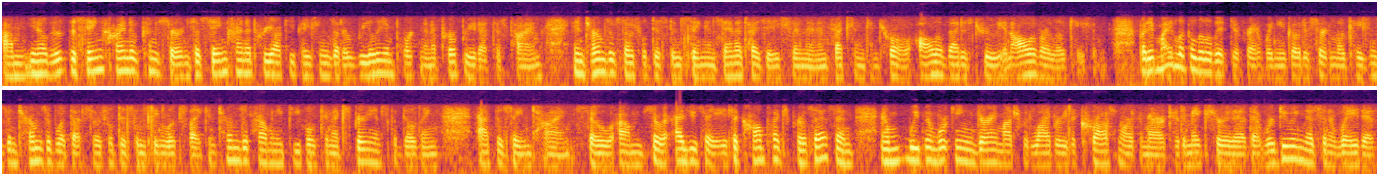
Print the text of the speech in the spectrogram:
um, you know, the, the same kind of concerns, the same kind of preoccupations that are really important and appropriate at this time in terms of social distancing and sanitization and infection control, all of that is true in all of our locations. But it might look a little bit different when you go to certain locations in terms of what that social distancing looks like, in terms of how many people can experience the building at the same time. So, um, so as you say, it's a complex process, and, and we've been working very much with libraries across North America to make sure that, that we're doing this in a way that,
